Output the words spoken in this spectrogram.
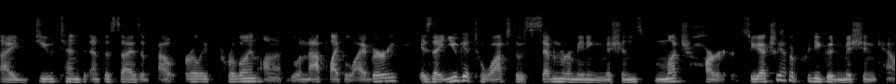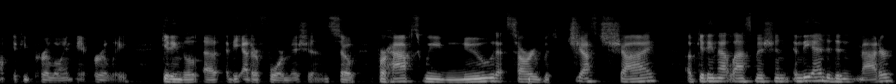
I do tend to emphasize about early Purloin on a map like Library is that you get to watch those seven remaining missions much harder. So you actually have a pretty good mission count if you Purloin it early, getting the uh, the other four missions. So perhaps we knew that Sari was just shy of getting that last mission. In the end, it didn't matter.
